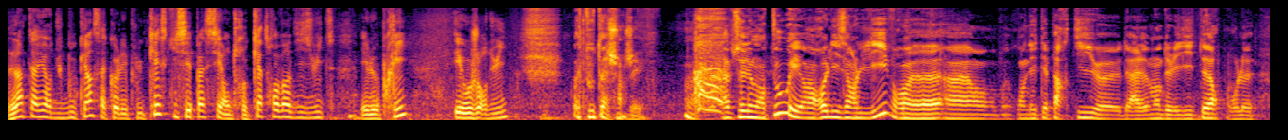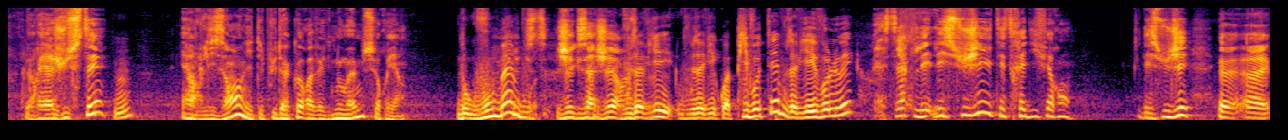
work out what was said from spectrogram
L'intérieur du bouquin, ça collait plus. Qu'est-ce qui s'est passé entre 98 et le prix et aujourd'hui? Bah, Tout a changé. Absolument tout. Et en relisant le livre, euh, on était parti euh, à la demande de l'éditeur pour le, réajuster. Hmm. Et en relisant, on n'était plus d'accord avec nous-mêmes sur rien. Donc vous-même, j'exagère. Vous, aviez, vous aviez quoi? Pivoté? Vous aviez évolué? C'est-à-dire que les, sujets étaient très différents. Les sujets, euh, euh,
